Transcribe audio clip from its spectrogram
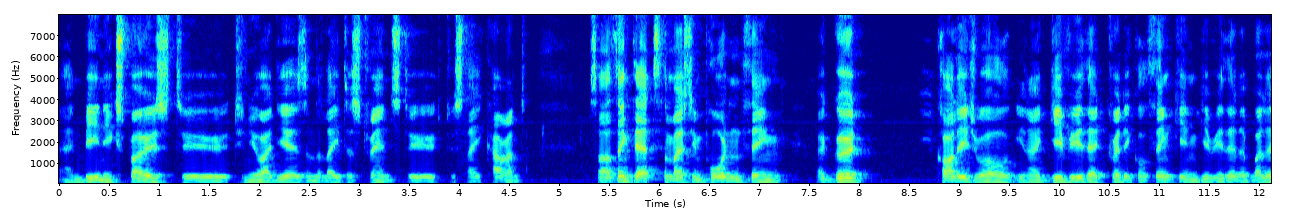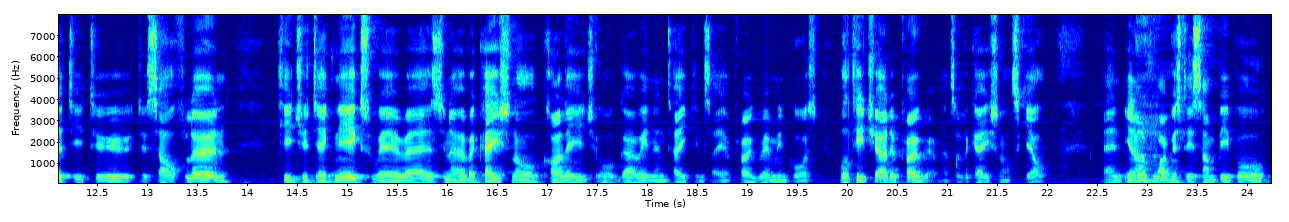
and being exposed to, to new ideas and the latest trends to, to stay current. So I think that's the most important thing. A good college will, you know, give you that critical thinking, give you that ability to to self-learn, teach you techniques. Whereas, you know, a vocational college or go in and take in, say, a programming course will teach you how to program. It's a vocational skill. And, you know, mm-hmm. obviously some people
